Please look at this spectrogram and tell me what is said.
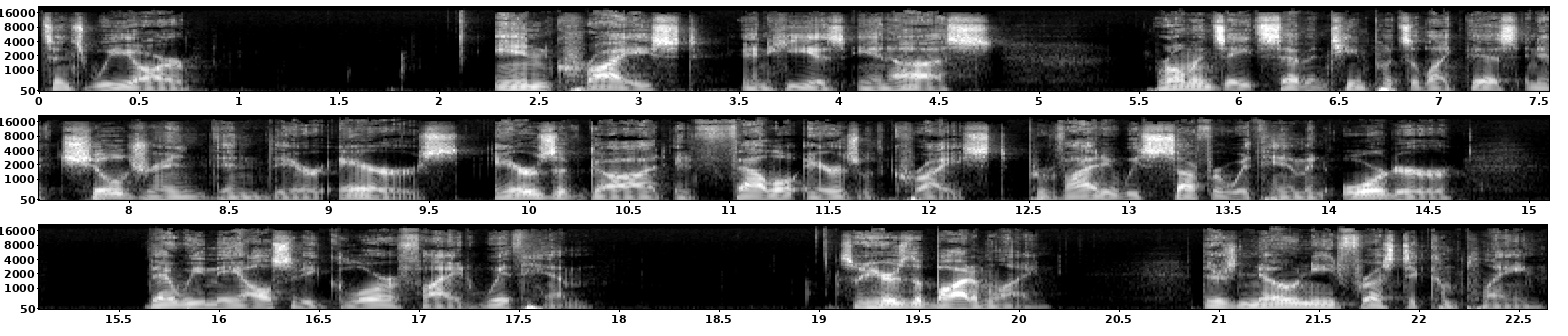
since we are in Christ and he is in us, Romans 8:17 puts it like this, and if children then they're heirs, heirs of God and fellow heirs with Christ, provided we suffer with him in order that we may also be glorified with him. So here's the bottom line. There's no need for us to complain.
